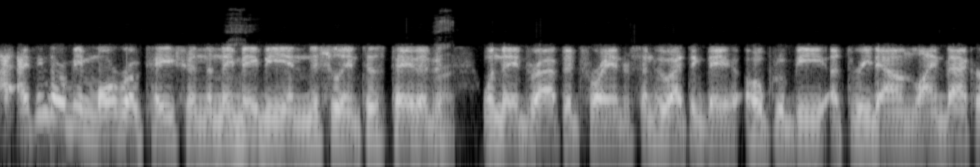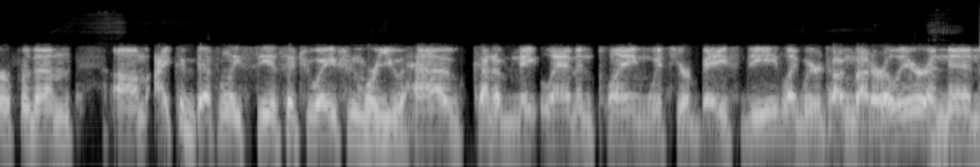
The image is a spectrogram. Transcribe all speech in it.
I think there will be more rotation than they maybe initially anticipated when they drafted Troy Andersen, who I think they hoped would be a three-down linebacker for them. Um, I could definitely see a situation where you have kind of Nate Landman playing with your base D, like we were talking about earlier, and then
